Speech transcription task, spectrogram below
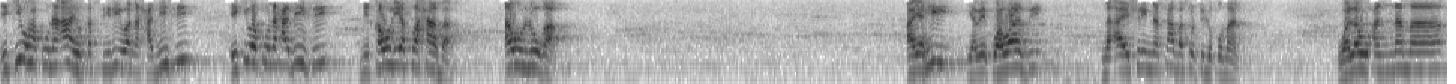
Ikiwa hakuna aya utafsiriwa na hadithi. Ikiwa kuna hadithi ni kauli ya sahaba au lugha. Aya hii yawekwa wazi na aya 27 surati luqman walau annama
